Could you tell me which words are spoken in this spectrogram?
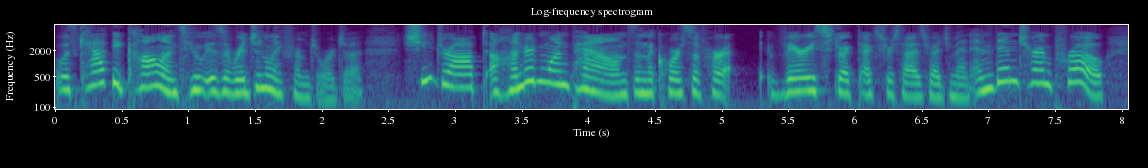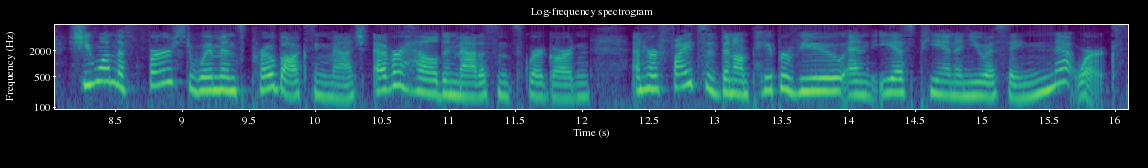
was Kathy Collins, who is originally from Georgia. She dropped 101 pounds in the course of her very strict exercise regimen and then turned pro. She won the first women's pro boxing match ever held in Madison Square Garden, and her fights have been on pay-per-view and ESPN and USA networks.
